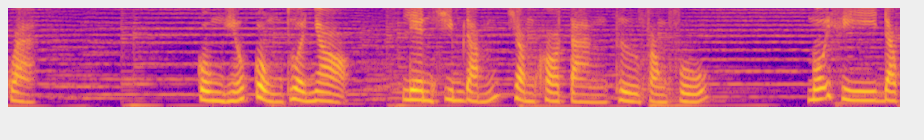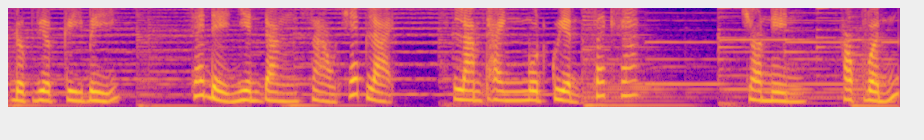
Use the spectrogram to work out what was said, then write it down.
qua. Cùng hiếu cùng thuở nhỏ, liền chìm đắm trong kho tàng thư phong phú. Mỗi khi đọc được việc kỳ bí, sẽ để nhiên đăng sao chép lại, làm thành một quyển sách khác. Cho nên, học vấn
